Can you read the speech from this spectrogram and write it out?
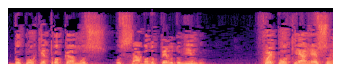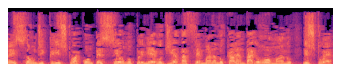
do porquê trocamos o sábado pelo domingo foi porque a ressurreição de Cristo aconteceu no primeiro dia da semana no calendário romano, isto é,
